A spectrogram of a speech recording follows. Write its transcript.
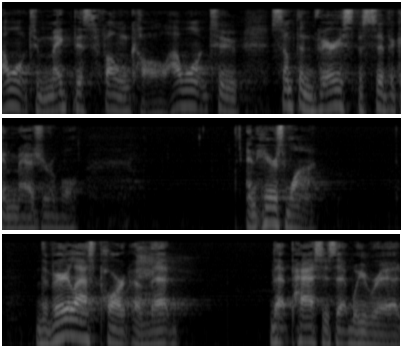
I want to make this phone call. I want to, something very specific and measurable. And here's why. The very last part of that, that passage that we read.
